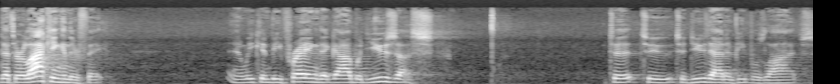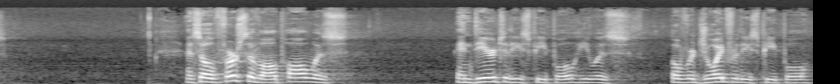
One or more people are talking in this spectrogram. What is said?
that they're lacking in their faith. And we can be praying that God would use us to, to, to do that in people's lives. And so, first of all, Paul was endeared to these people. He was overjoyed for these people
